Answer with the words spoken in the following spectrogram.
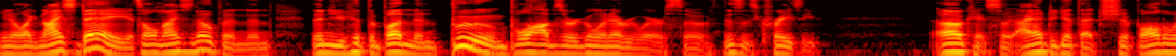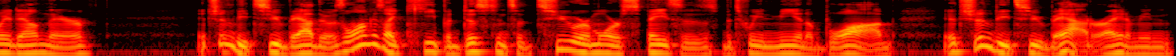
you know, like nice day, it's all nice and open, and then you hit the button and boom, blobs are going everywhere, so this is crazy. Okay, so I had to get that ship all the way down there. It shouldn't be too bad though, as long as I keep a distance of two or more spaces between me and a blob, it shouldn't be too bad, right? I mean,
